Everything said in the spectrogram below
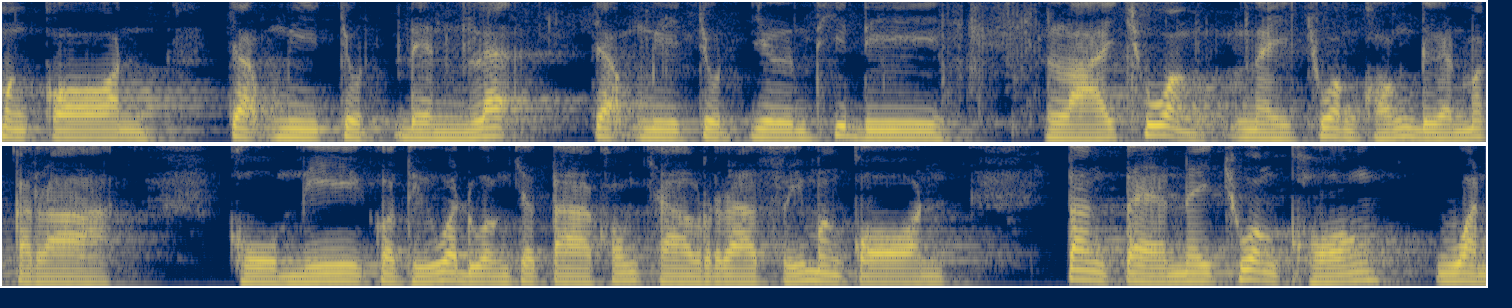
มังกรจะมีจุดเด่นและจะมีจุดยืนที่ดี หลายช่วงในช่วงของเดือนมกราคมนี้ก็ถือว่าดวงชะตาของชาวราศีมังกร ตั้งแต่ในช่วงของวัน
